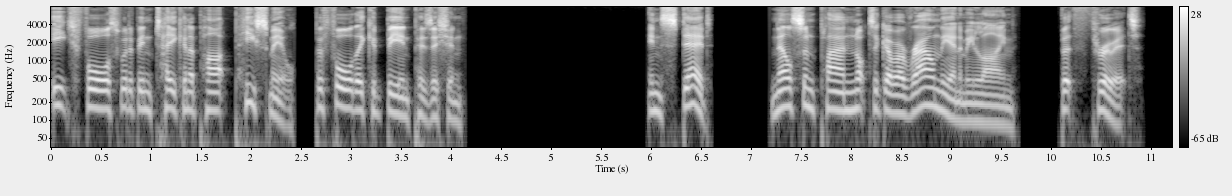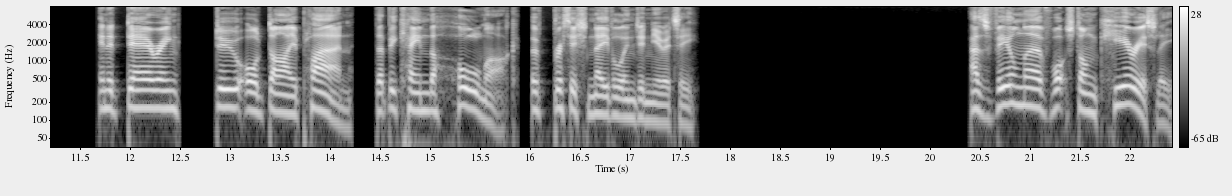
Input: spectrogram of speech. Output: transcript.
each force would have been taken apart piecemeal before they could be in position. Instead, Nelson planned not to go around the enemy line, but through it, in a daring, do or die plan that became the hallmark of British naval ingenuity. As Villeneuve watched on curiously,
